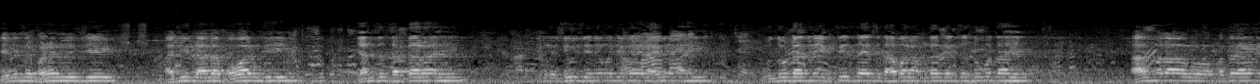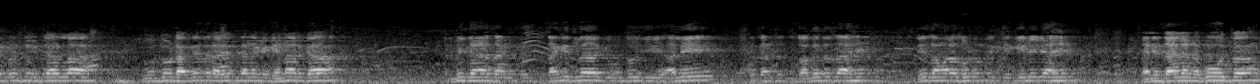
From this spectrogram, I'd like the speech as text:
देवेंद्र फडणवीसजी अजितदादा पवारजी यांचं सरकार आहे. तिकडे शिवसेनेमध्ये काही राहिलं नाही. उद्धव ठाकरे एकटेच जायचं दहा बारा आमदार त्यांच्यासोबत आहे. आज मला पत्रकारांनी प्रश्न विचारला की उद्धव ठाकरे जर आले त्यांना काही घेणार का? मी त्यांना सांग- सांगितलं की उद्धवजी आले तर त्यांचं स्वागतच आहे. तेच आम्हाला सोडून गेलेले आहे. त्यांनी जायला नको होतं.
